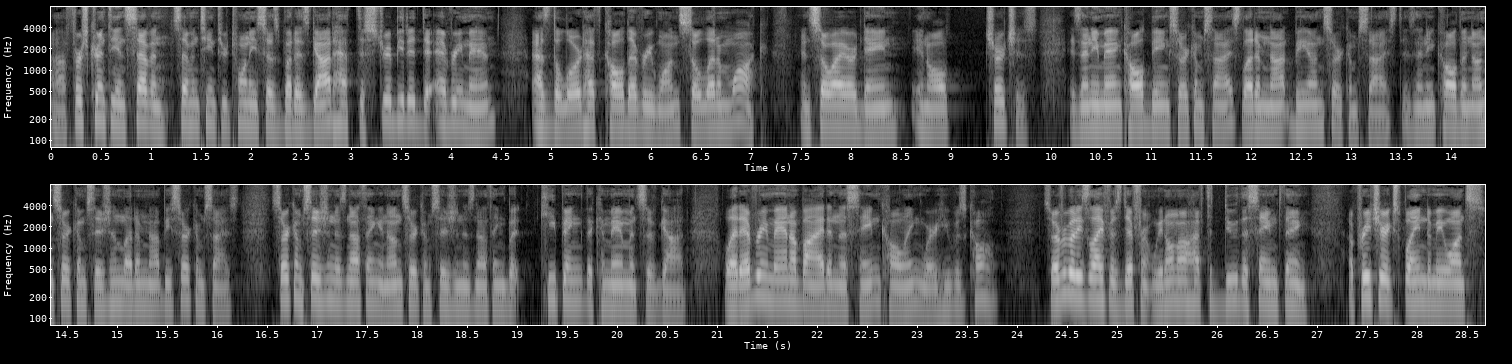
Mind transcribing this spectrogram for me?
Uh, 1 Corinthians 7 17 through 20 says, But as God hath distributed to every man, as the Lord hath called every one, so let him walk. And so I ordain in all churches. Is any man called being circumcised? Let him not be uncircumcised. Is any called an uncircumcision? Let him not be circumcised. Circumcision is nothing, and uncircumcision is nothing, but keeping the commandments of God. Let every man abide in the same calling where he was called. So everybody's life is different. We don't all have to do the same thing. A preacher explained to me once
